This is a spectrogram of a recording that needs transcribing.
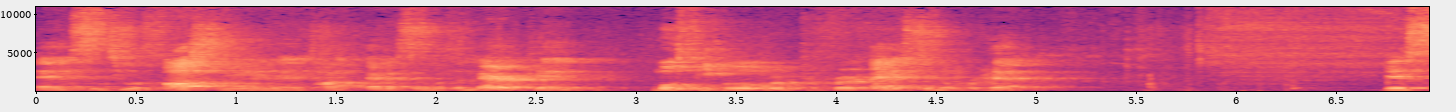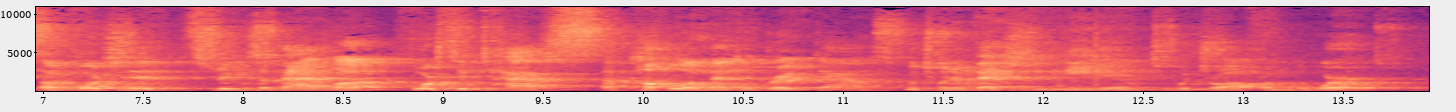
and since he was Austrian and Thomas Edison was American, most people would prefer Edison over him. This unfortunate strings of bad luck forced him to have a couple of mental breakdowns, which would eventually lead him to withdraw from the world.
